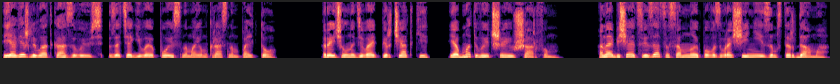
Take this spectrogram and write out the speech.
Я вежливо отказываюсь, затягивая пояс на моем красном пальто. Рэйчел надевает перчатки и обматывает шею шарфом. Она обещает связаться со мной по возвращении из Амстердама.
